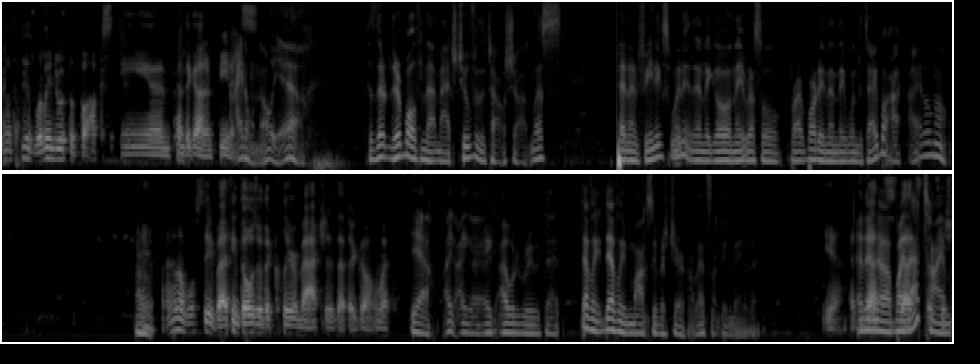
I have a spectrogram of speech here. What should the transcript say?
You know, the thing is, what are they gonna do with the Bucks and Pentagon and Fenix? I don't know. Yeah, because they're they're both in that match too for the title shot. Unless Penn and Fenix win it, and then they go and they wrestle Private Party, and then they win the tag. But I, I don't know. Hmm. Or- Yeah, I don't know. We'll see. But I think those are the clear matches that they're going with. yeah, I, I I I would agree with that. Definitely, definitely Moxley versus Jericho. That's not being the main event. Yeah. And then, uh, by that time-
